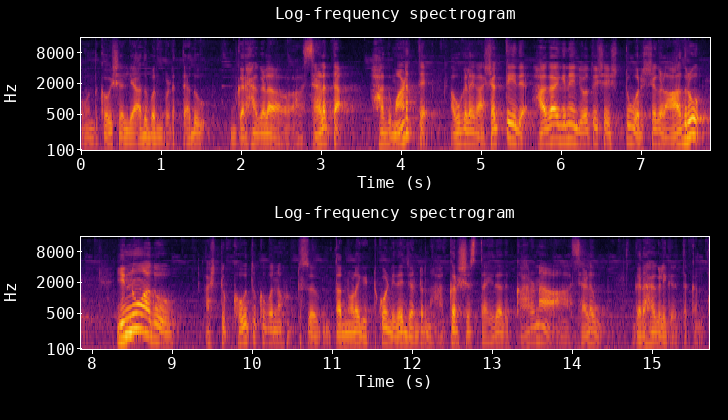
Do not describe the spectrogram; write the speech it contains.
ಒಂದು ಕೌಶಲ್ಯ ಅದು ಬಂದ್ಬಿಡುತ್ತೆ. ಅದು ಗ್ರಹಗಳ ಸೆಳೆತ ಹಾಗೆ ಮಾಡುತ್ತೆ. ಅವುಗಳಿಗೆ ಆ ಶಕ್ತಿ ಇದೆ. ಹಾಗಾಗಿನೇ ಜ್ಯೋತಿಷ ಇಷ್ಟು ವರ್ಷಗಳಾದರೂ ಇನ್ನೂ ಅದು ಅಷ್ಟು ಕೌತುಕವನ್ನು ಹುಟ್ಟಿಸ, ತನ್ನೊಳಗೆ ಇಟ್ಕೊಂಡಿದೆ, ಜನರನ್ನು ಆಕರ್ಷಿಸ್ತಾ ಇದೆ. ಅದಕ್ಕೆ ಕಾರಣ ಆ ಸೆಳವು ಗ್ರಹಗಳಿಗಿರ್ತಕ್ಕಂಥ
